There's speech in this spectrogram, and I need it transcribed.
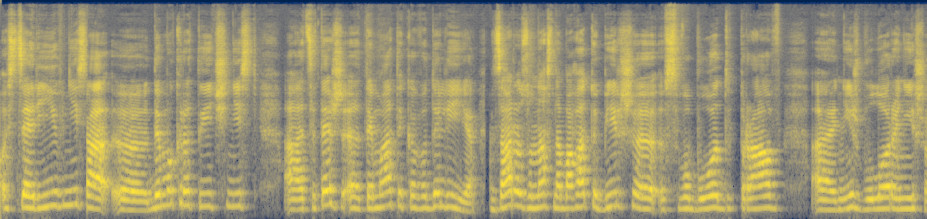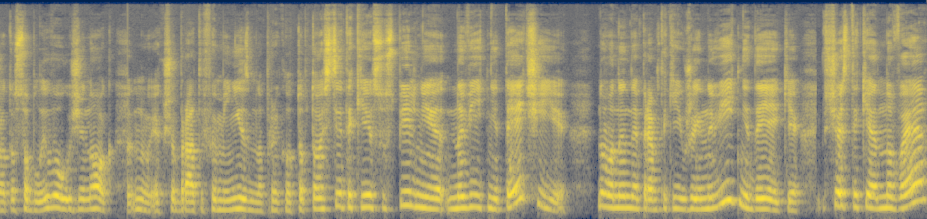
Ось ця рівність, е, демократичність. А це теж е, тематика водолія. Зараз у нас набагато більше свобод, прав, е, ніж було раніше, от особливо у жінок. Ну, якщо брати фемінізм, наприклад. Тобто, ось ці такі суспільні новітні течії, ну вони не прям такі вже й новітні, деякі, щось таке нове,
